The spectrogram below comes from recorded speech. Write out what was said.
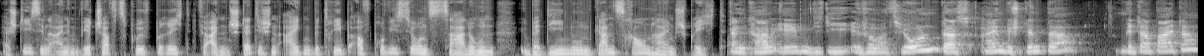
Er stieß in einem Wirtschaftsprüfbericht für einen städtischen Eigenbetrieb auf Provisionszahlungen, über die nun ganz Raunheim spricht. Dann kam eben die Information, dass ein bestimmter Mitarbeiter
